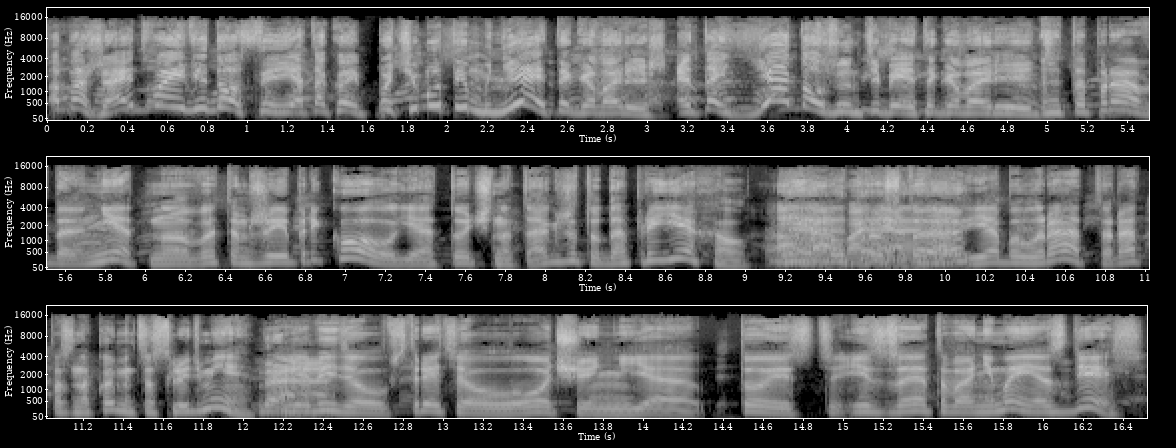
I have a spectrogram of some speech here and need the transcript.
Обожаю твои видосы!» И я такой, «Почему ты мне это говоришь? Это я должен тебе это говорить!» Это правда, нет, но в этом же и прикол. Я точно так же туда приехал. Ага, я понятно. просто, я был рад, рад познакомиться с людьми. Да. Я видел, встретил очень, я, то есть из-за этого аниме я здесь.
